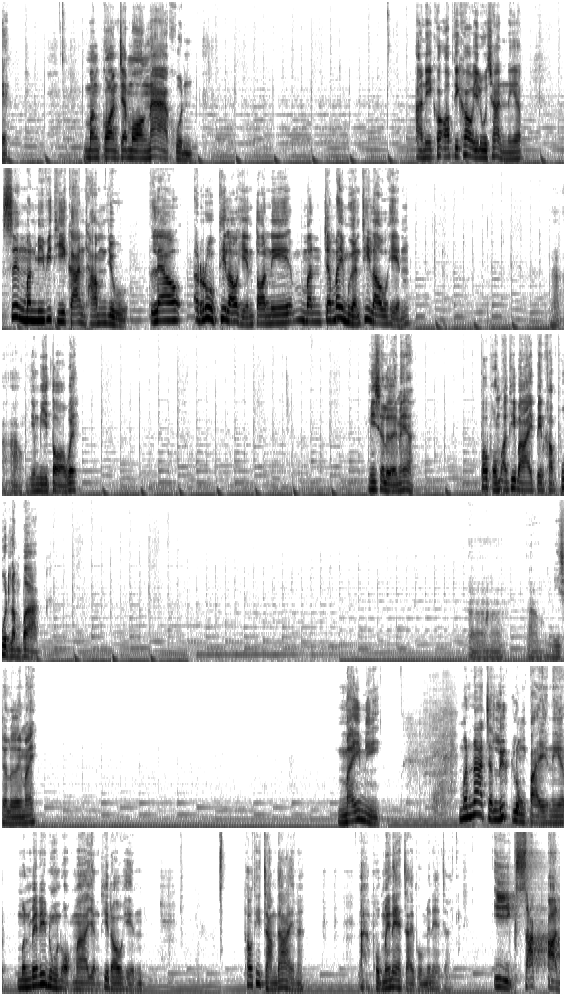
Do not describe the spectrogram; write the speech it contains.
มังกรจะมองหน้าคุณ อันนี้ก็ optical illusion นะครับ ซึ่งมันมีวิธีการทำอยู่ แล้วรูปที่เราเห็นตอนนี้มันจะไม่เหมือนที่เราเห็นอ้าวาวยังมีต่อเว้ย มีเฉลยไหมอะ เพราะผมอธิบายเป็นคำพูดลำบากอ๋อเอามีเฉลยไหม ไม่มี มันน่าจะลึกลงไปเนี่ย มันไม่ได้นูนออกมาอย่างที่เราเห็น เท่าที่จำได้นะอะผมไม่แน่ใจผมไม่แน่ใจ อีกสักอัน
